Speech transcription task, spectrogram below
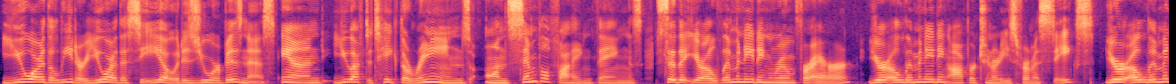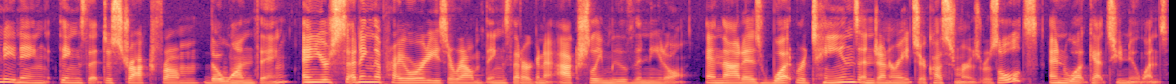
You are the leader, you are the CEO, it is your business. And you have to take the reins on simplifying things so that you're eliminating room for error, you're eliminating opportunities for mistakes, you're eliminating things that distract from the one thing, and you're setting the priorities around things that are going to actually move the needle and that is what retains and generates your customers' results and what gets you new ones.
